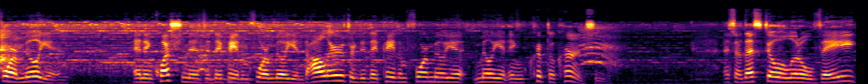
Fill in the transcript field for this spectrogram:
for a million and in question is, did they pay them four million dollars or did they pay them four million million in cryptocurrency? And so that's still a little vague,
